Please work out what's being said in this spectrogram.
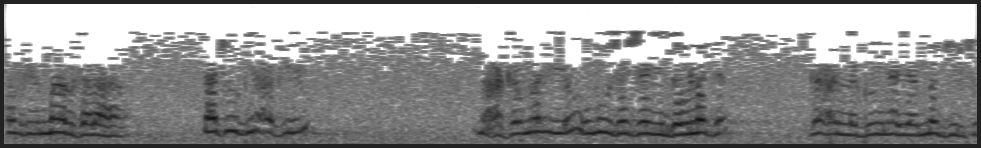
Qofkii maalka lahaa laatuugii cafiyey maxkamad iyo umuusan sheegin dowladda gacan la goynayaa ma jirto.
